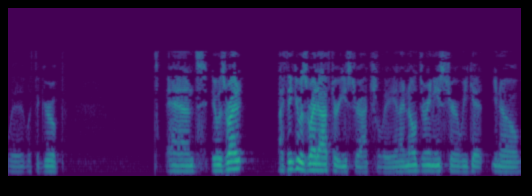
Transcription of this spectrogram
with, with the group, and it was right. I think it was right after Easter, actually. And I know during Easter we get you know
